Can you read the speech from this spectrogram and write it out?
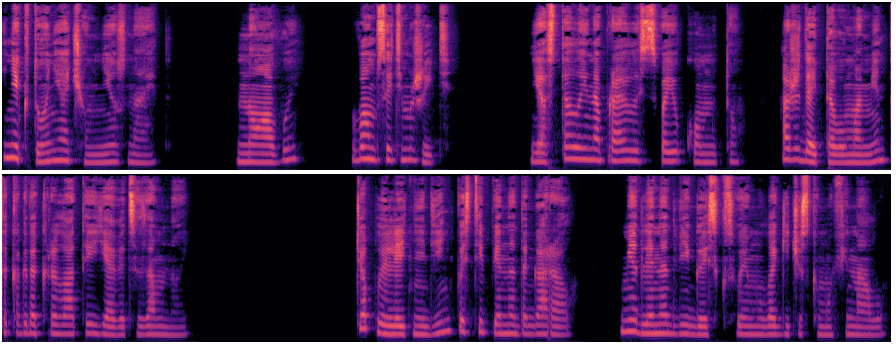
И никто ни о чем не узнает. Ну а вы? Вам с этим жить. Я встала и направилась в свою комнату, ожидать того момента, когда крылатые явятся за мной. Теплый летний день постепенно догорал, медленно двигаясь к своему логическому финалу.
